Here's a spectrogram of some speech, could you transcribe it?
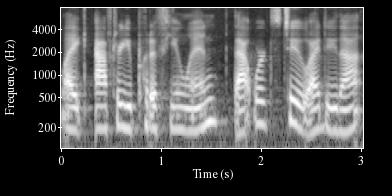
like after you put a few in, that works too. I do that.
